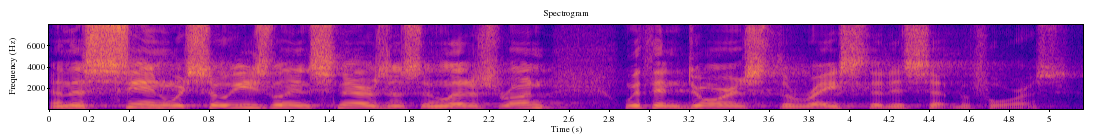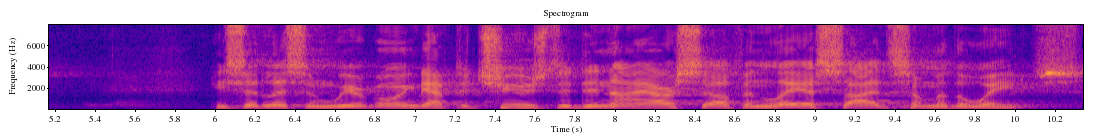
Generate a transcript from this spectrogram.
and the sin which so easily ensnares us, and let us run with endurance the race that is set before us. He said, Listen, we are going to have to choose to deny ourselves and lay aside some of the weights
